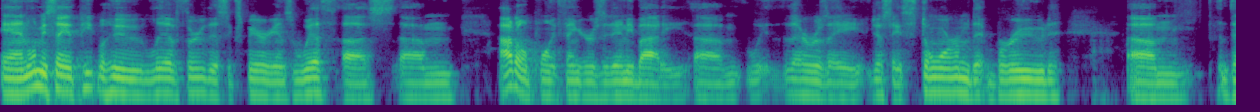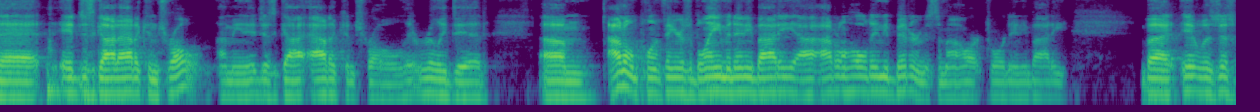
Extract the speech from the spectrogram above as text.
And let me say, people who live through this experience with us, um, I don't point fingers at anybody. Um, we, there was a just a storm that brewed um, that it just got out of control. I mean, it just got out of control. It really did. Um, I don't point fingers of blame at anybody. I, I, don't hold any bitterness in my heart toward anybody. But it was just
